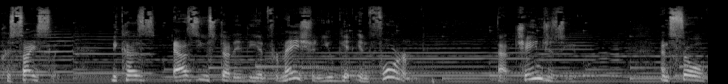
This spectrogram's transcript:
precisely. Because as you study the information, you get informed. That changes you. And so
